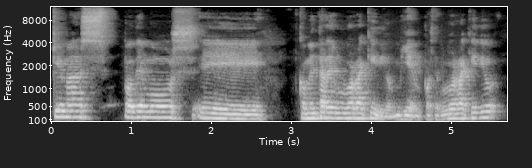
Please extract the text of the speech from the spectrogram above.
¿Qué más podemos eh, comentar del bulbo raquídeo? Bien, pues del bulbo raquídeo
